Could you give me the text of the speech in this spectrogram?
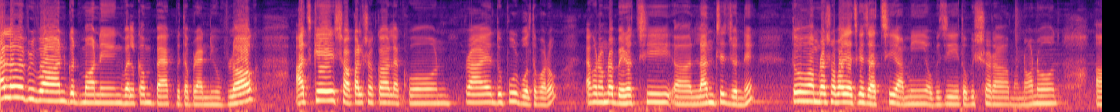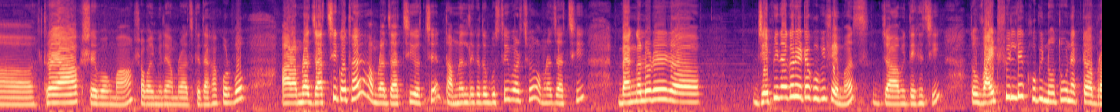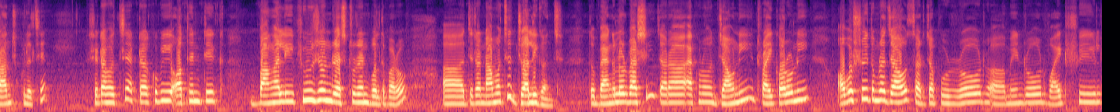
Hello everyone good morning welcome back with a brand new vlog আজকে সকাল সকাল এখন প্রায় দুপুর বলতে পারো। এখন আমরা বেরোচ্ছি লাঞ্চের জন্যে। তো আমরা সবাই আজকে যাচ্ছি আমি অভিজিৎ অবিশ্বরা আমার ননদ আহ, ত্রয়াক্ষ এবং মা। সবাই মিলে আমরা আজকে দেখা করব। আর আমরা যাচ্ছি কোথায়? আমরা যাচ্ছি হচ্ছে থামনেল দেখে তো বুঝতেই পারছ আমরা যাচ্ছি ব্যাঙ্গালোরের জেপি নগরে এটা খুবই ফেমাস যা আমি দেখেছি। তো হোয়াইট ফিল্ডে খুবই নতুন একটা ব্রাঞ্চ খুলেছে। সেটা হচ্ছে একটা খুবই অথেন্টিক বাঙালি ফিউশন রেস্টুরেন্ট বলতে পারো যেটার নাম হচ্ছে জলিগঞ্জ তো ব্যাঙ্গালোরবাসী, যারা এখনও যাওনি ট্রাই করনি, অবশ্যই তোমরা যাও, Sarjapur road main road Whitefield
